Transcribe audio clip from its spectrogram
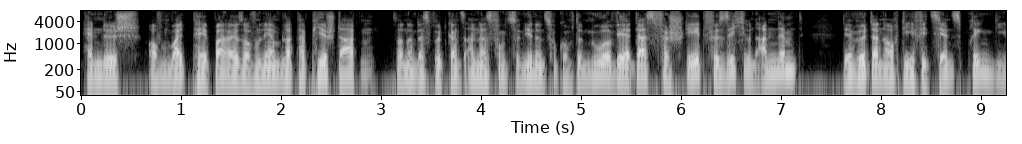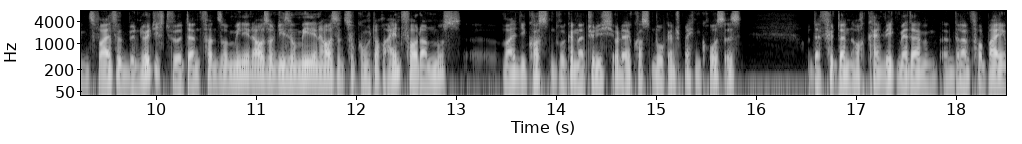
händisch auf dem White Paper, also auf einem leeren Blatt Papier starten, sondern das wird ganz anders funktionieren in Zukunft. Und nur wer das versteht für sich und annimmt, der wird dann auch die Effizienz bringen, die im Zweifel benötigt wird dann von so einem Medienhaus und die so ein Medienhaus in Zukunft auch einfordern muss, weil die Kostendrücke natürlich oder der Kostendruck entsprechend groß ist. Und da führt dann auch kein Weg mehr dran, dran vorbei.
